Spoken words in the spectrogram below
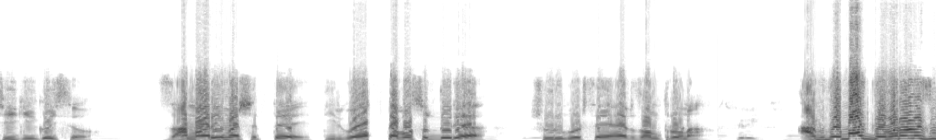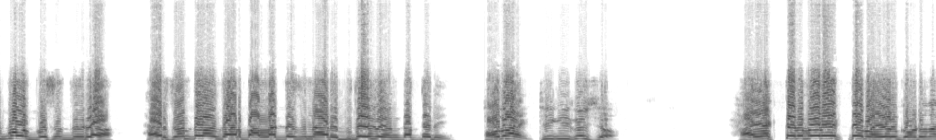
ঠিকই কইছ। জানুয়ারি মাসেতে দীর্ঘ একটা বছর ধরে শুরু করছে এর যন্ত্রণা। আমি তো মাইক দেবো রয়েছি বহুত বছর ধরে হ্যার যন্ত্রণা আর ভালো লাগতেছে না আরে বিদায় করেন তাড়াতাড়ি। হ ভাই ঠিকই কইছ। হাই একটার পর একটা ভাইরাল ঘটনা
